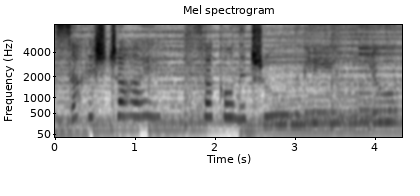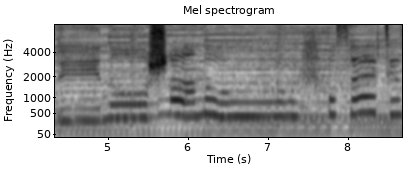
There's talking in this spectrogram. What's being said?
захищай, закони джунглі, людину шануй у серці.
